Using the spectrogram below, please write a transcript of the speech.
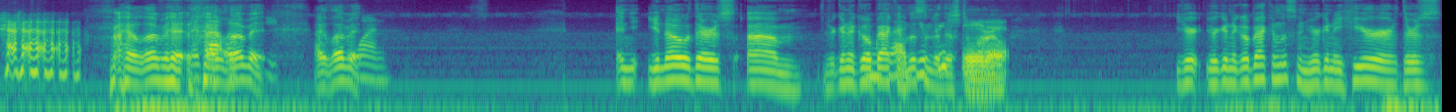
I love it. I love it. deep. I love it. One. And you know, there's um, you're gonna go I'm back and listen to this tomorrow. it. You're you're gonna go back and listen. You're gonna hear there's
